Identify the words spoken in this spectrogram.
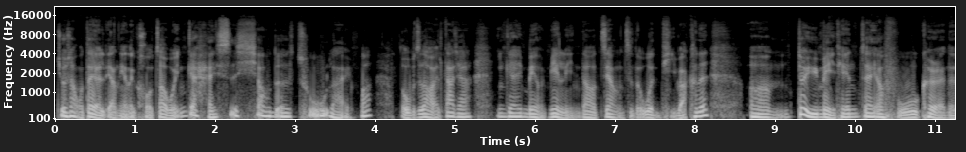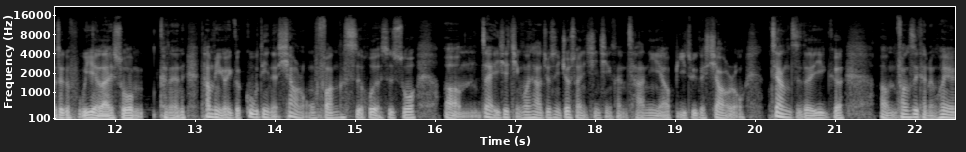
就算我戴了两年的口罩，我应该还是笑得出来吗？我不知道，大家应该没有面临到这样子的问题吧？可能，嗯，对于每天在要服务客人的这个服务业来说，可能他们有一个固定的笑容方式，或者是说，嗯，在一些情况下，就是就算你心情很差，你也要逼出一个笑容，这样子的一个嗯方式，可能会。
